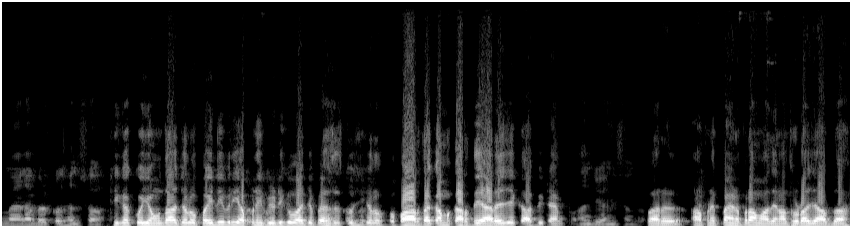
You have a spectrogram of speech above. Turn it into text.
ਮੈਂ ਨਾ ਬਿਲਕੁਲ ਸੰਧੂ ਸਾਹਿਬ। ਠੀਕ ਆ ਕੋਈ ਆਉਂਦਾ ਚਲੋ ਪਹਿਲੀ ਵਾਰੀ ਆਪਣੀ ਵੀਡੀਓ ਅੱਜ ਪੈਸੇ ਤੁਸੀਂ ਚਲੋ ਵਪਾਰ ਦਾ ਕੰਮ ਕਰਦੇ ਆ ਰਹੇ ਜੇ ਕਾਫੀ ਟਾਈਮ ਹਾਂਜੀ ਹਾਂਜੀ ਸੰਧੂ ਪਰ ਆਪਣੇ ਭੈਣ ਭਰਾਵਾਂ ਦੇ ਨਾਲ ਥੋੜਾ ਜਿਹਾ ਆਪਦਾ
